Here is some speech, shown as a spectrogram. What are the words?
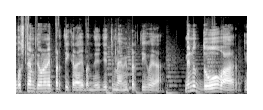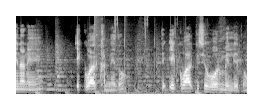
ਉਸ ਟਾਈਮ ਤੇ ਉਹਨਾਂ ਨੇ ਭਰਤੀ ਕਰਾਏ ਬੰਦੇ ਜਿਸ 'ਚ ਮੈਂ ਵੀ ਭਰਤੀ ਹੋਇਆ। ਮੈਨੂੰ ਦੋ ਵਾਰ ਇਹਨਾਂ ਨੇ ਇੱਕ ਵਾਰ ਖੰਨੇ ਤੋਂ ਤੇ ਇੱਕ ਵਾਰ ਕਿਸੇ ਹੋਰ ਮੇਲੇ ਤੋਂ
